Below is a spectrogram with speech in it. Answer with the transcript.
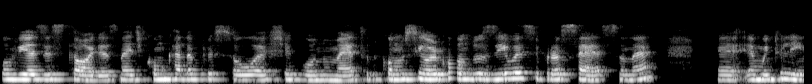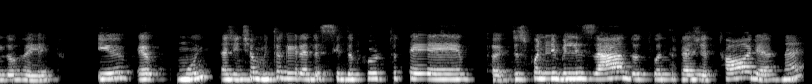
ouvir as histórias, né, de como cada pessoa chegou no método, como o senhor conduziu esse processo, né? É, é muito lindo ver. E eu, muito, a gente é muito agradecida por tu ter eh, disponibilizado a tua trajetória, né?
